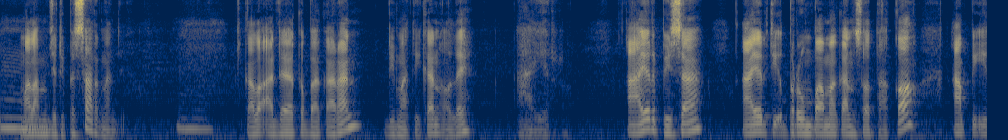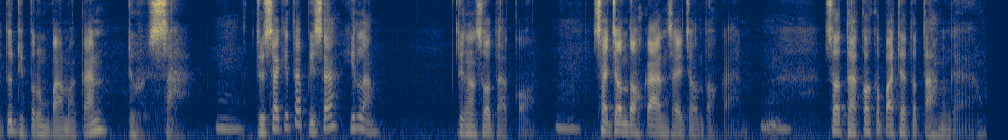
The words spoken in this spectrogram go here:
Hmm. Malah menjadi besar nanti. Hmm. Kalau ada kebakaran dimatikan oleh air. Air bisa air diperumpamakan sotakoh, api itu diperumpamakan dosa. Hmm. Dosa kita bisa hilang dengan sotakoh. Hmm. Saya contohkan, saya contohkan. Hmm. Sotakoh kepada tetangga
